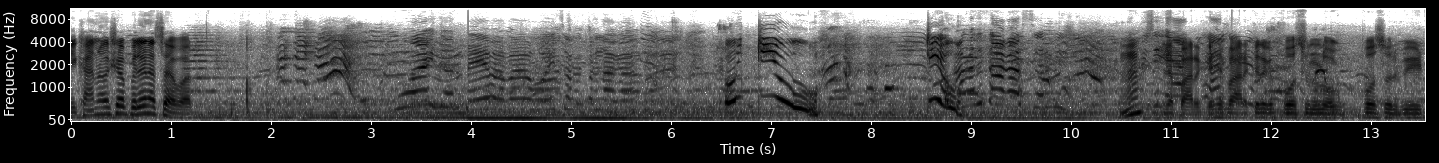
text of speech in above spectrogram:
এইখানে ওইসব প্লেন আছে আবার? পার্কে এসে পার্কে প্রচুর লোক, প্রচুর ভিড়।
